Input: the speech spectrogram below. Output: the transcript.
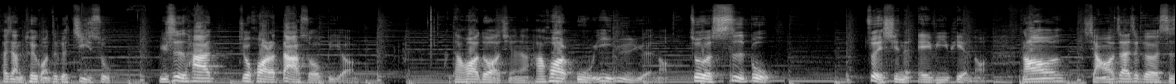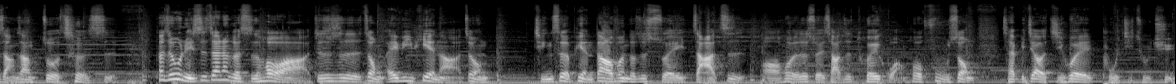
他想推广这个技术，于是他就花了大手笔哦，他花了多少钱呢？他花了五亿日元哦，做了四部最新的 AV 片哦，然后想要在这个市场上做测试，但是问题是在那个时候啊，就是这种 AV 片啊这种。情色片大部分都是随杂志哦，或者是随杂志推广或附送，才比较有机会普及出去。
